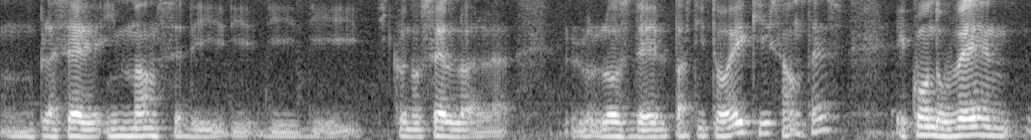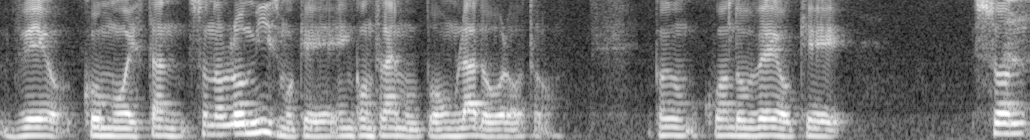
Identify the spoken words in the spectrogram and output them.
un placer inmenso de, de, de, conocer los del partido X antes, y cuando ven, veo cómo están, son lo mismo que encontramos por un lado o el otro. Cuando, cuando veo que son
